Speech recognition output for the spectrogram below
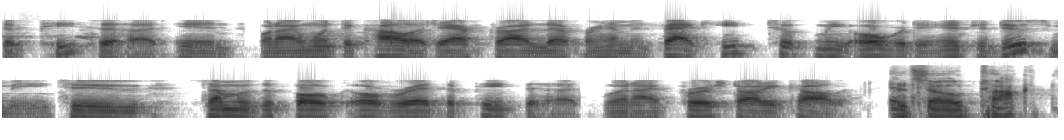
the Pizza Hut in when I went to college after I left for him. In fact, he took me over to introduce me to some of the folks over at the Pizza Hut when I first started college. And so, talk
